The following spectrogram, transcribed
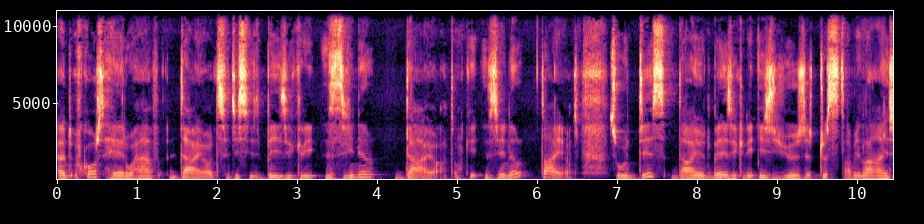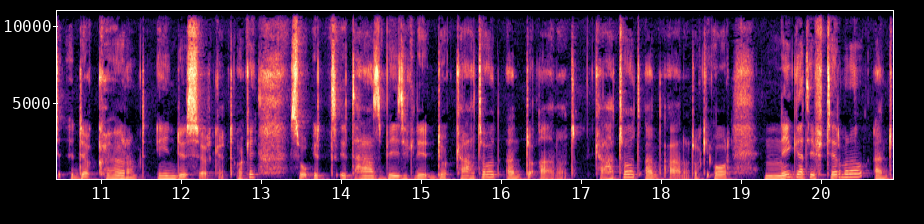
And of course here we have diodes. This is basically Zener diode okay? Zener diode. So this diode basically is used to stabilize the current in the circuit okay? So it it has basically the cathode and the anode cathode and anode okay or negative terminal and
